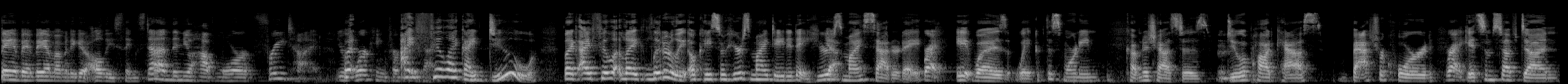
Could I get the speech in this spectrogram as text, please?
bam, bam, bam, I'm going to get all these things done, then you'll have more free time. You're But working for free I time. feel like I do. Like I feel like literally. Okay, so here's my day to day. Here's Yeah. my Saturday. Right. It was wake up this morning, come to Chasta's, do a podcast, batch record, Right. get some stuff done,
